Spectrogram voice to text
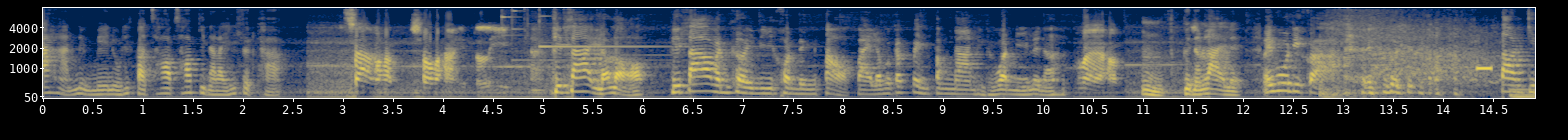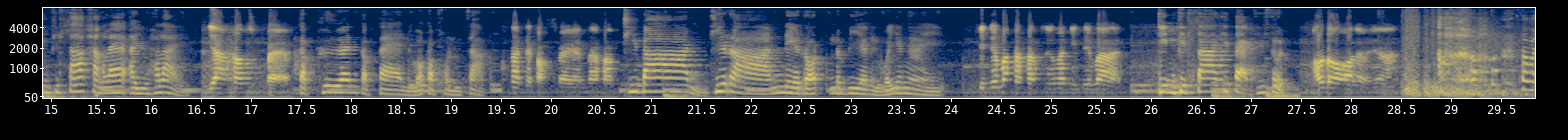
อาหารหนึ่งเมนูที่ก๊อตชอบชอบกินอะไรที่สุดคะทราบไหมครับชอบอาหารอิตาลีพิซซ่าอีกแล้วเหรอ พิซซ่ามันเคยมีคนหนึ่งตอบไปแล้วมันก็เป็นตำนานถึงทุกวันนี้เลยนะทำไมอะครับ อืมกลืนน้ำลายเลย ไม่พูดดีกว่าไม่พูดดีกว่า ตอนกินพิซซ่าครั้งแรกอายุเท่าไหร่ ย่างข้าวสิบแปดกับเพื่อนกับแฟนหรือว่ากับคนรู้จัก น่าจะกับแฟนนะครับ ที่บ้านที่ร้านในรถระเบียงหรือว่ายังไง กินที่บ้านครับซื้อมากินที่บ้านกินพิซซ่าที่แปลกที่สุด เอาดออะไรแบบเนี้ยทำไม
